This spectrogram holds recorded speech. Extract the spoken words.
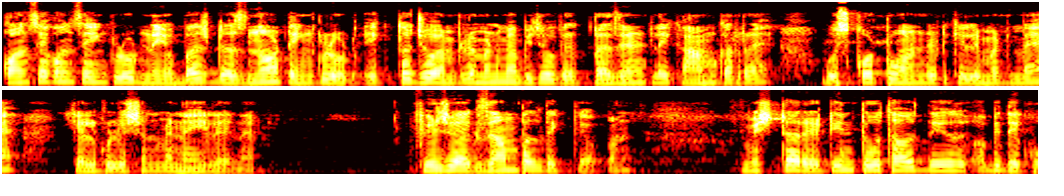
कौन से कौन से इंक्लूड नहीं हो, बस डज नॉट इंक्लूड एक तो जो एम्प्लॉयमेंट में अभी जो प्रेजेंटली काम कर रहा है, उसको टू हंड्रेड की लिमिट में कैलकुलेशन में नहीं लेना है। फिर जो एग्ज़ाम्पल देखते हैं अपन, मिस्टर एटीन टू थाउज़ेंड अभी देखो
